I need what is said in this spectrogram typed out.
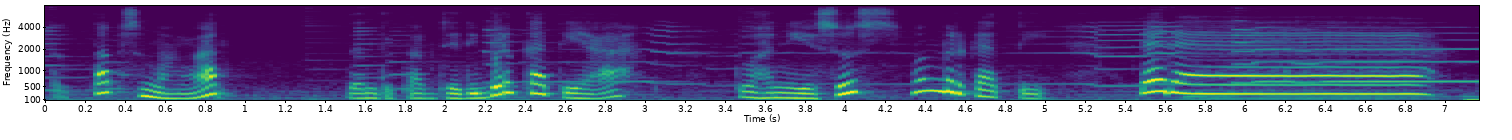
tetap semangat, dan tetap jadi berkat ya. Tuhan Yesus memberkati. Dadah!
